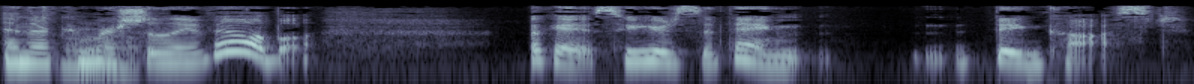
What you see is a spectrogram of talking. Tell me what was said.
and they're commercially available. Okay, so here's the thing: big cost.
